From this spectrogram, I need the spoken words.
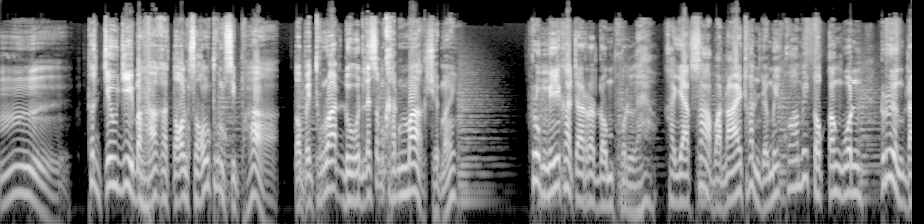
อืม ท่านจิวยี่มาหาข้าตอนสองทุ่มสิบห้าต้องเป็นธุระด่วนและสำคัญมากใช่ไหม พรุ่งนี้ข้าจะระดมพลแล้วข้าอยากทราบว่านายท่านยังมีความไม่ตกกังวลเรื่องใด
